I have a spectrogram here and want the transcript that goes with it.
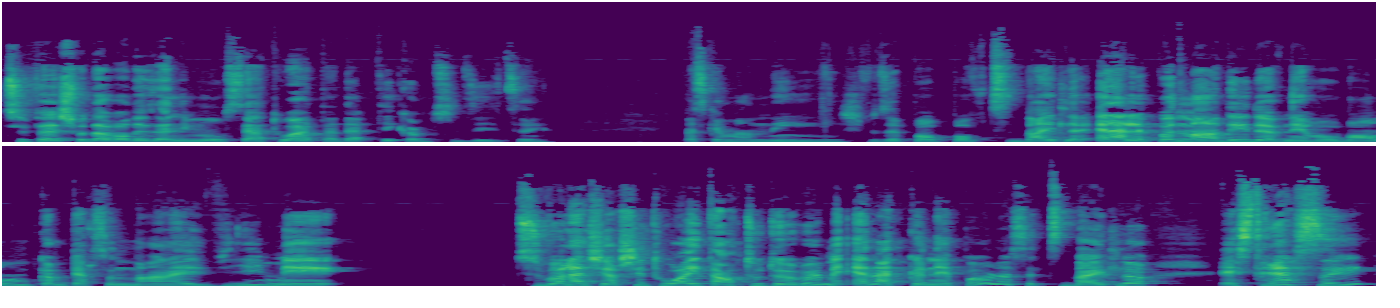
tu fais le choix d'avoir des animaux, c'est à toi à t'adapter, comme tu dis, tu sais. Parce qu'à un moment donné, je veux dire, pauvre, pauvre petite bête, là, elle, elle a pas demandé de venir au monde, comme personne dans la vie, mais tu vas la chercher, toi, étant tout heureux, mais elle, elle te connaît pas, là, cette petite bête-là. Elle est stressée,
